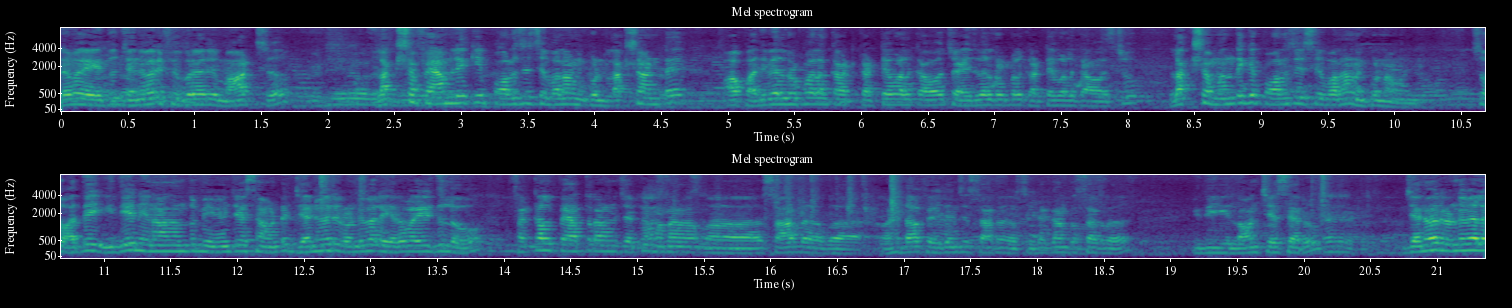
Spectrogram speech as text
ఇరవై ఐదు జనవరి ఫిబ్రవరి మార్చ్ లక్ష ఫ్యామిలీకి పాలసీస్ ఇవ్వాలనుకుంటున్నాం లక్ష అంటే ఆ పదివేల రూపాయలు కట్టే వాళ్ళు కావచ్చు ఐదు వేల రూపాయలు కట్టే వాళ్ళు కావచ్చు లక్ష మందికి పాలసీస్ ఇవ్వాలని అనుకున్నామండి. సో అదే ఇదే నినాదంతో మేము ఏం చేసామంటే జనవరి రెండు వేల ఇరవై ఐదులో సంకల్ప యాత్ర అని చెప్పి మన sir head of agency sir Srikanth sir ఇది లాంచ్ చేశారు. జనవరి రెండు వేల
